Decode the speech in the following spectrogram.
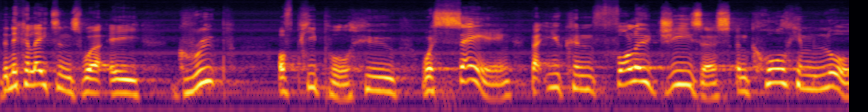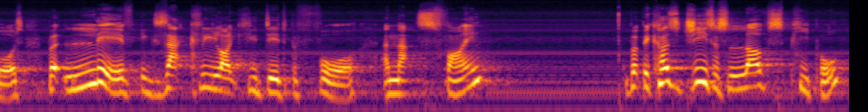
The Nicolaitans were a group of people who were saying that you can follow Jesus and call him Lord, but live exactly like you did before, and that's fine. But because Jesus loves people,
